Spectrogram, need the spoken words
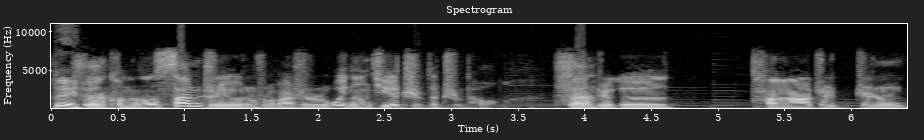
对，是就可能三指有一种说法是未能截止的指头，但这个他这这种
